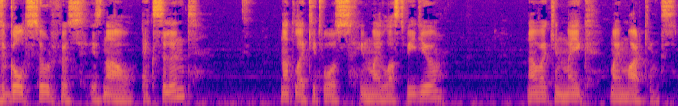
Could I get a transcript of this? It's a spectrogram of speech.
The gold surface is now excellent, not like it was in my last video. Now I can make my markings.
